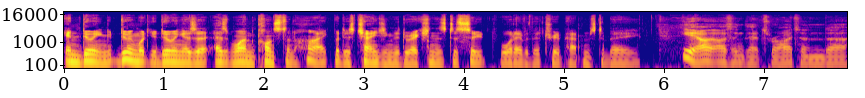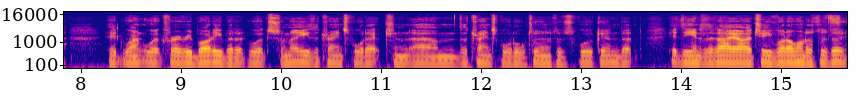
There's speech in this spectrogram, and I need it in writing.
and doing doing what you're doing as a as one constant hike, but just changing the directions to suit whatever the trip happens to be. Yeah, I, I think that's right, and uh, it won't work for everybody, but it works for me. The transport action, um, the transport alternatives work in, but at the end of the day, I achieved what I wanted to do.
